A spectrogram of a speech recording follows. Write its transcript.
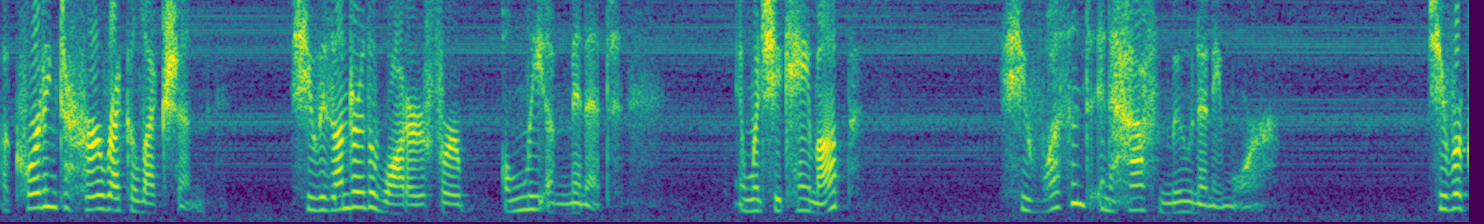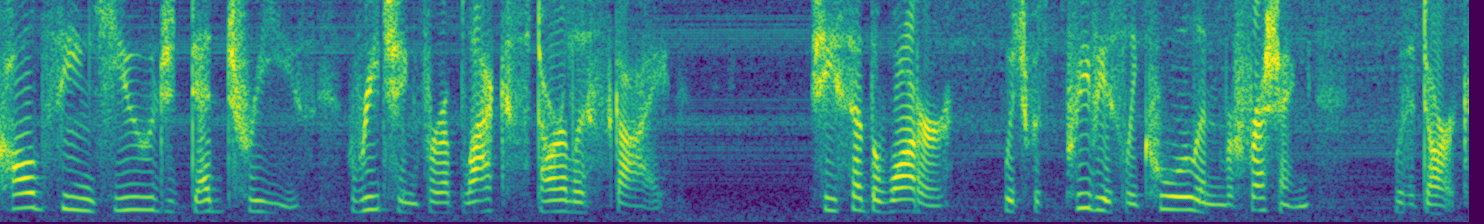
According to her recollection, she was under the water for only a minute, and when she came up, she wasn't in half moon anymore. She recalled seeing huge dead trees reaching for a black starless sky. She said the water, which was previously cool and refreshing, was dark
